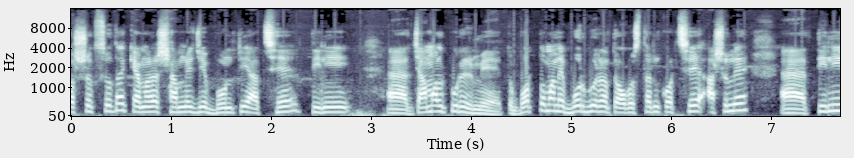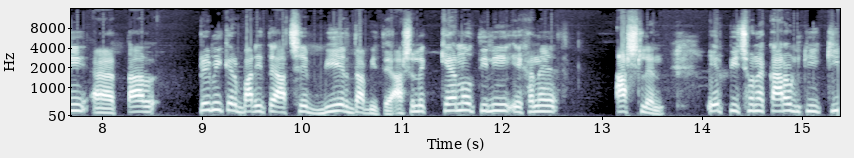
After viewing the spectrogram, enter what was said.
দর্শক শ্রোতা, ক্যামেরার সামনে যে বোনটি আছে, তিনি জামালপুরের মেয়ে। তো বর্তমানে বরগুনাতে অবস্থান করছে। আসলে তিনি তার প্রেমিকের বাড়িতে আছে বিয়ের দাবিতে। আসলে কেন তিনি এখানে আসলেন। এর পিছনে কারণ কি কি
